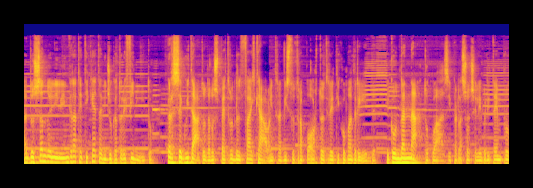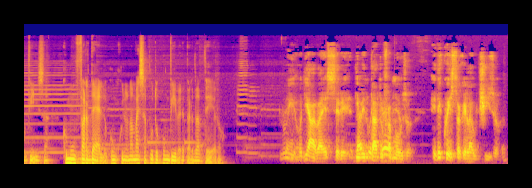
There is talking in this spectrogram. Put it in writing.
addossandogli l'ingrata etichetta di giocatore finito, perseguitato dallo spettro del Falcao intravisto tra Porto e Atletico Madrid e condannato quasi per la sua celebrità improvvisa, come un fardello con cui non ha mai saputo convivere per davvero. Lui odiava essere diventato famoso ed è questo che l'ha ucciso.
